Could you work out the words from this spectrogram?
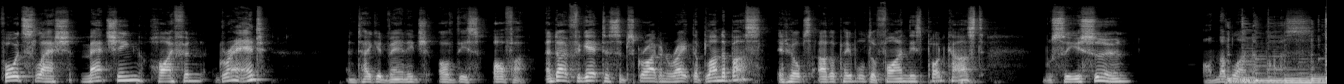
forward slash matching hyphen grant and take advantage of this offer. And don't forget to subscribe and rate the Blunderbuss. It helps other people to find this podcast. We'll see you soon on the Blunderbuss.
